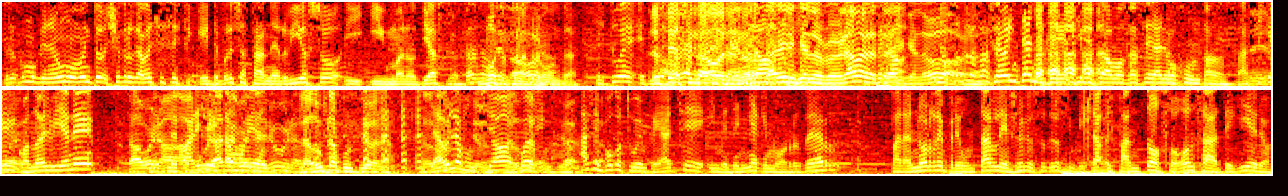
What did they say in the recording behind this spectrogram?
Pero como que en algún momento, yo creo que a veces este, que te pones hasta nervioso y, y manoteás, vos haces la ahora. pregunta. Estuve, estuve- Lo estoy haciendo ahora, ¿no? Pero- ¿Estás dirigiendo el programa lo Pero estás dirigiendo vos? nosotros hace 20 años que decimos que vamos a hacer algo juntos. Así Sí, que bueno. cuando él viene, Está bueno, me, me parece que está muy bien. una. La dupla funciona. La dupla La funciona. dupla Bueno, eh, hace poco estuve en PH y me tenía que morder para no repreguntarle yo a los otros invitados. Espantoso, Gonza, te quiero.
